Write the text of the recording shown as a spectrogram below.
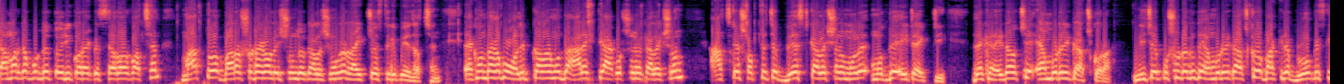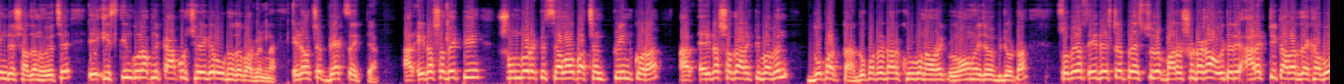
জামার কাপড় দিয়ে তৈরি করা একটা সালোয়ার পাচ্ছেন। মাত্র বারোশো টাকা হলে সুন্দর কালেকশনগুলো রাইট চয়েস থেকে পেয়ে যাচ্ছেন। এখন দেখাবো অলিভ কালার মধ্যে আরেকটি আকর্ষণীয় কালেকশন আজকে সবচেয়ে বেস্ট কালেকশনের মধ্যে এইটা একটি। দেখেন, এটা হচ্ছে এমব্রয়ডারি কাজ করা। নিচের পোষণটা কিন্তু এমব্রয়ডারি কাজ করা, বাকিটা ব্লক স্ক্রিন দিয়ে সাজানো হয়েছে। এই স্ক্রিনগুলো আপনি কাপড় ছেড়ে গেলে উঠাতে পারবেন না। এটা হচ্ছে ব্যাক সাইডটা আর এটার সাথে একটি সুন্দর একটি সালোয়ার পাচ্ছেন প্রিন্ট করা। আর এটার সাথে আরেকটি পাবেন দোপাট্টা। দোপাট্টাটা আর খুলবো না, অনেক লং হয়ে যাবে ভিডিওটা। সো এই ড্রেসটার প্রাইস ছিল বারোশো টাকা। ওইটারই আরেকটি কালার দেখাবো।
